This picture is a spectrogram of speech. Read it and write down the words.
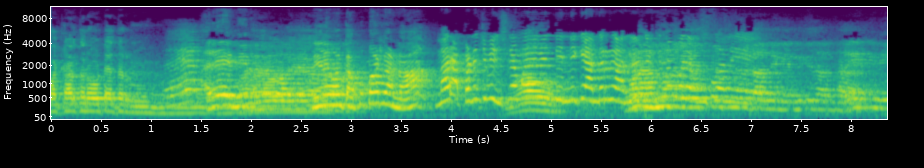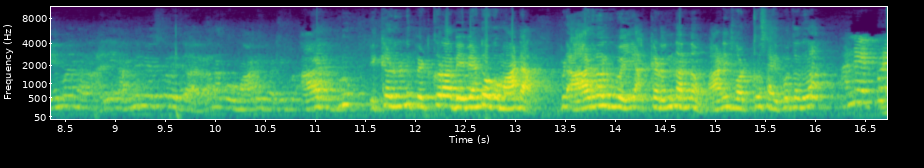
కొట్టాడతారు ఓటేస్తారు నువ్వు. అరే నేను నేనేమన్నా తప్పు మాట్లాడినా మరి అప్పటి నుంచి అందరికి. ఇప్పుడు ఇక్కడ నుండి పెట్టుకోరా బేబీ అంటే ఒక మాట. ఇప్పుడు ఆడ వరకు పోయి అక్కడ ఉంది అన్నం. ఆడ నుంచి పట్టుకోసి అయిపోతుందిగా? అన్న ఎప్పుడు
